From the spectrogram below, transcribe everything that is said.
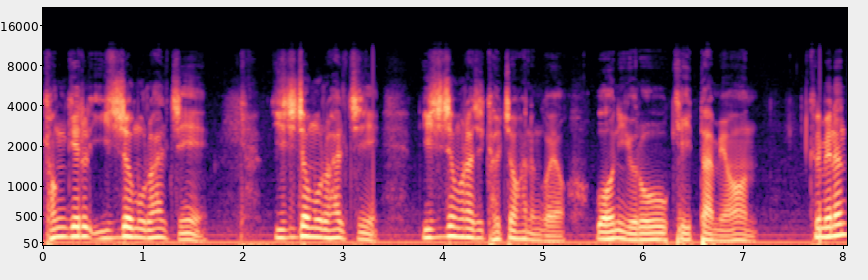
경계를 이 지점으로 할지 이 지점으로 할지 이 지점을 할지 결정하는 거예요. 원이 이렇게 있다면 그러면은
